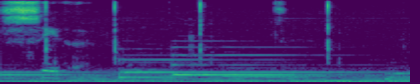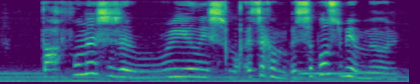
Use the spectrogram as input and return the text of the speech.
Save that. Thoughtfulness is a really small. It's like a. It's supposed to be a moon.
